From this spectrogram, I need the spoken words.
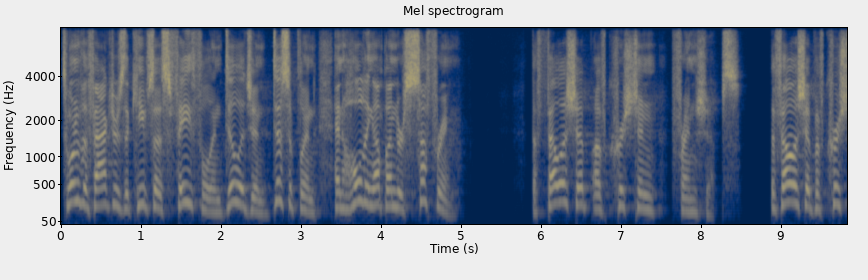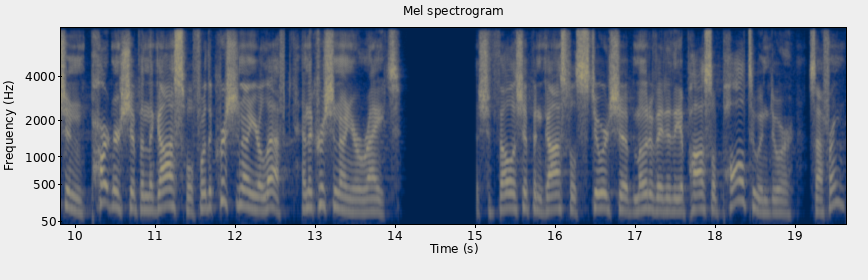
It's one of the factors that keeps us faithful and diligent, disciplined, and holding up under suffering. The fellowship of Christian friendships, the fellowship of Christian partnership in the gospel for the Christian on your left and the Christian on your right. The fellowship and gospel stewardship motivated the Apostle Paul to endure suffering.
